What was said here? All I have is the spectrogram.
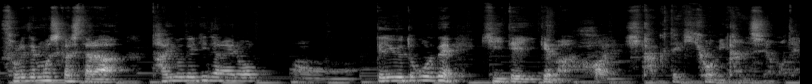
それでもしかしたら対応できんじゃないの？っていうところで聞いていけば、はい。比較的興味関心を持てる。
